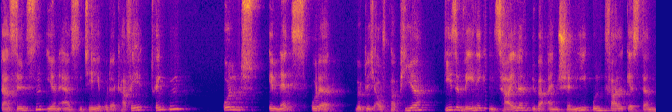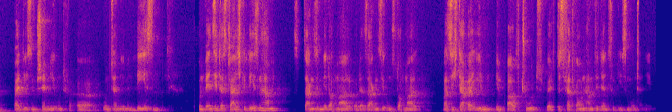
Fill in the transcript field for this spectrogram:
da sitzen, Ihren ersten Tee oder Kaffee trinken und im Netz oder wirklich auf Papier diese wenigen Zeilen über einen Chemieunfall gestern bei diesem Chemieunternehmen lesen. Und wenn Sie das gleich gelesen haben, sagen Sie mir doch mal oder sagen Sie uns doch mal, was sich da bei Ihnen im Bauch tut. Welches Vertrauen haben Sie denn zu diesem Unternehmen?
